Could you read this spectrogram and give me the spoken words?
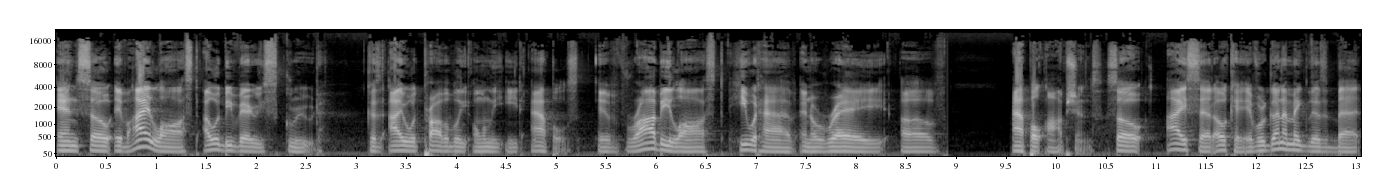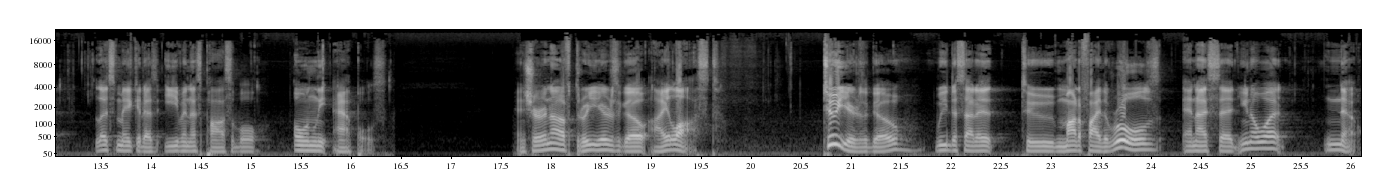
And so if I lost, I would be very screwed because I would probably only eat apples. If Robbie lost, he would have an array of apple options. So I said, okay, if we're going to make this bet, let's make it as even as possible, only apples. And sure enough, three years ago, I lost. Two years ago, we decided to modify the rules, and I said, you know what? No,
